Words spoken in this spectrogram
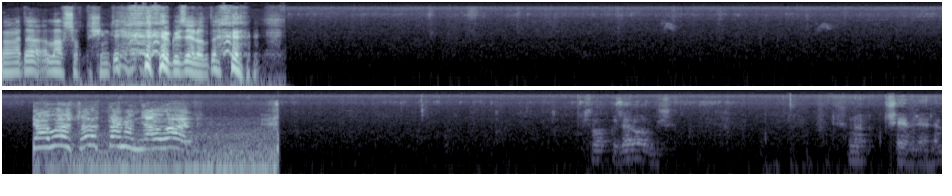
Bana da laf soktu şimdi. Güzel oldu. Yavaş aslanım yavaş. Çok güzel olmuş. Şunu çevirelim.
